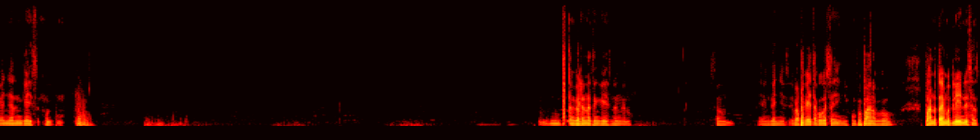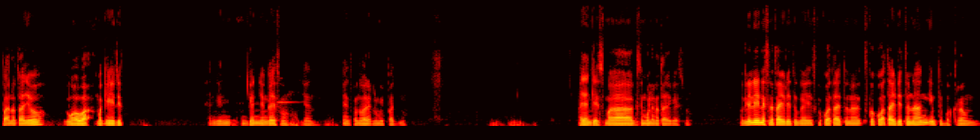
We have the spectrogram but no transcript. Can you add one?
Ganyan guys. Mag tanggalin natin guys ng ano sound. Ayan ganyan. Ipapakita ko sa inyo kung paano ko paano tayo maglinis at paano tayo gumawa, mag-edit. Yan, ganyan, guys, oh. Yan. Yan, kunwari lumipad, no. Ayan guys, magsimula na tayo guys, no. Maglilinis na tayo dito guys. Kukuha tayo, na, kukuha tayo dito ng empty background.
